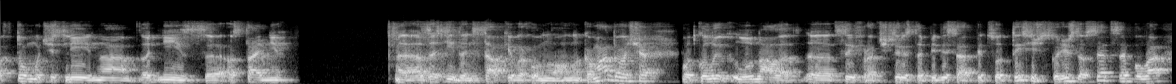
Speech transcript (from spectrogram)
в тому числі на одній з останніх е, засідань ставки Верховного Головнокомандувача. От коли лунала е, цифра 450-500 тисяч, скоріш за все, це була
